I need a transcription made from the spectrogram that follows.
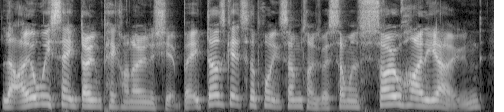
look, I always say don't pick on ownership, but it does get to the point sometimes where someone's so highly owned –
